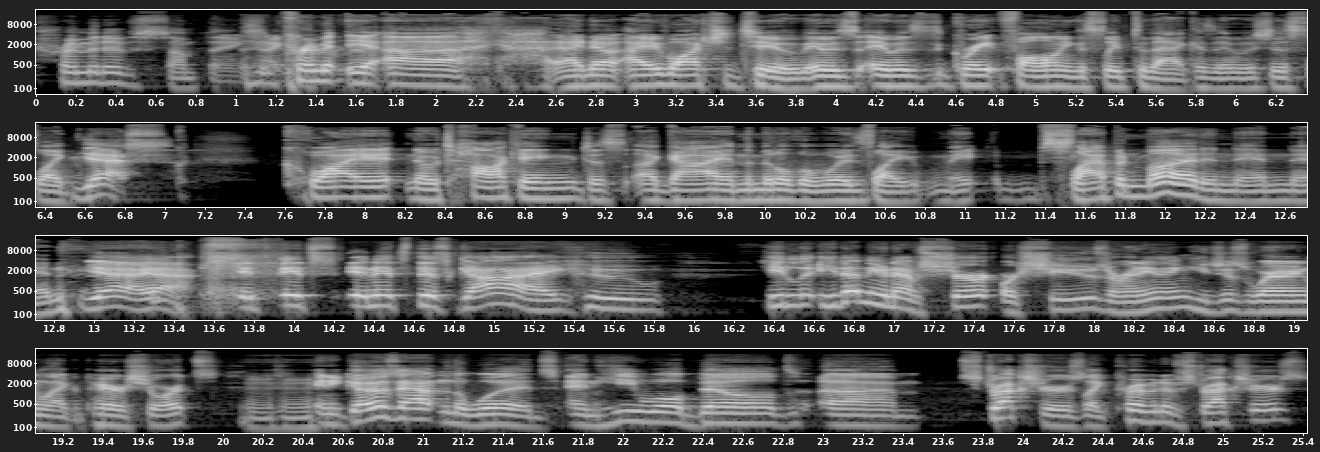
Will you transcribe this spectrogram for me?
primitive something. I Primi- remember. yeah, uh, I know. I watched it too. It was it was great falling asleep to that because it was just like Yes. quiet, no talking, just a guy in the middle of the woods like ma- slapping mud and and and Yeah, yeah. It's it's and it's this guy who he he doesn't even have shirt or shoes or anything. He's just wearing like a pair of shorts, Mhm. and he goes out in the woods and he will build um, structures like primitive structures.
